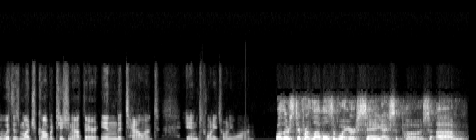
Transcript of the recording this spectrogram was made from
with as much competition out there in the talent in 2021? Well, there's different levels of what you're saying, I suppose. Um,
